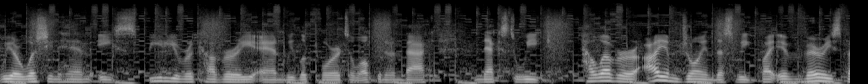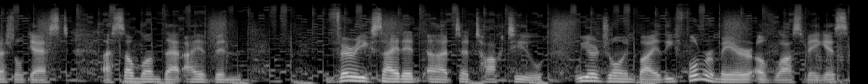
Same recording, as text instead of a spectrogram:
we are wishing him a speedy recovery and we look forward to welcoming him back next week. However, I am joined this week by a very special guest, uh, someone that I have been very excited uh, to talk to. We are joined by the former mayor of Las Vegas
